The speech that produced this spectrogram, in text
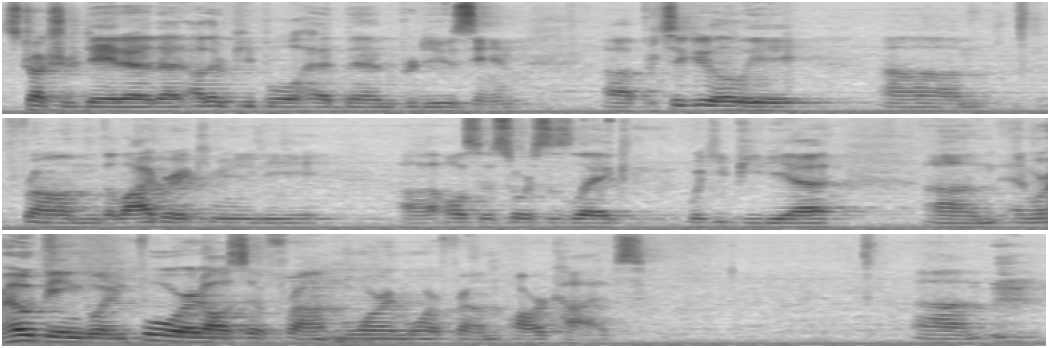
structured data that other people had been producing, uh, particularly um, from the library community, uh, also sources like Wikipedia, um, and we're hoping going forward also from more and more from archives. Um,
